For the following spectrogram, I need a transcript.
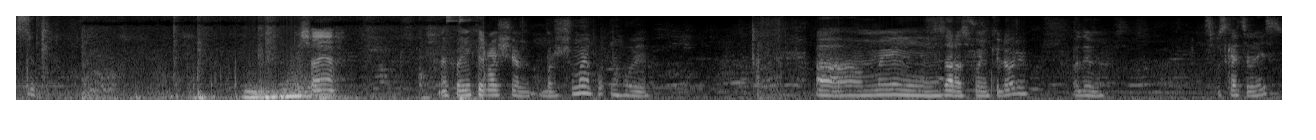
Сука. Мішаня. На фоні, коротше, боже, що має на голові? А, ми зараз в фоні кольорі будемо спускатися вниз.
